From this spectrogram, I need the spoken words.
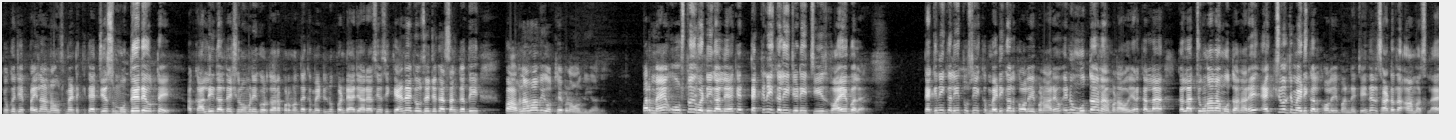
ਕਿਉਂਕਿ ਜੇ ਪਹਿਲਾਂ ਅਨਾਉਂਸਮੈਂਟ ਕੀਤਾ ਜਿਸ ਮੁੱਦੇ ਦੇ ਉੱਤੇ ਅਕਾਲੀ ਦਲ ਤੇ ਸ਼੍ਰੋਮਣੀ ਗੁਰਦੁਆਰਾ ਪ੍ਰਬੰਧਕ ਕਮੇਟੀ ਨੂੰ ਭੰਡਿਆ ਜਾ ਰਿਹਾ ਸੀ ਅਸੀਂ ਕਹਿੰਦੇ ਕਿ ਉਸੇ ਜਗ੍ਹਾ ਸੰਗਤ ਦੀ ਭਾਵਨਾਵਾਂ ਵੀ ਉੱਥੇ ਬਣਾਉਂਦੀਆਂ ਨੇ। ਪਰ ਮੈਂ ਉਸ ਤੋਂ ਹੀ ਵੱਡੀ ਗੱਲ ਇਹ ਹੈ ਕਿ ਟੈਕਨੀਕਲੀ ਜਿਹੜੀ ਚੀਜ਼ ਵਾਇਬਲ ਹੈ ਟੈਕਨੀਕਲੀ ਤੁਸੀਂ ਇੱਕ ਮੈਡੀਕਲ ਕਾਲਜ ਬਣਾ ਰਹੇ ਹੋ ਇਹਨੂੰ ਮੁੱਦਾ ਨਾ ਬਣਾਓ। ਯਾਰ ਕੱਲਾ ਕੱਲਾ ਚੋਣਾਂ ਦਾ ਮੁੱਦਾ ਨਾ ਰਹੇ ਐਕਚੁਅਲ ਚ ਮੈਡੀਕਲ ਕਾਲਜ ਬਣਨੇ ਚਾਹੀਦੇ ਨੇ। ਸਾਡਾ ਤਾਂ ਆ ਮਸਲਾ ਹੈ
